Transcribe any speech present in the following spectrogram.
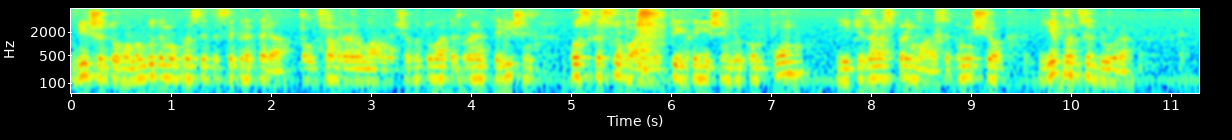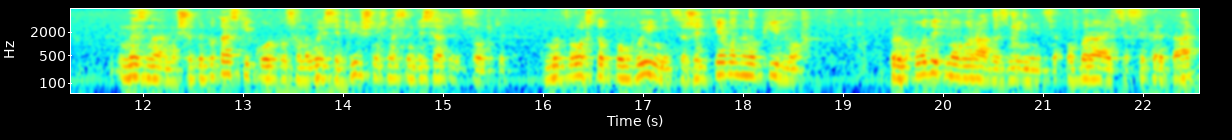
Більше того, ми будемо просити секретаря Олександра Романовича готувати проекти рішень по скасуванню тих рішень виконкому, які зараз приймаються, тому що є процедура. Ми знаємо, що депутатський корпус оновився більш ніж на 70%. Ми просто повинні, це життєво необхідно. Приходить нова рада, змінюється, обирається секретар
